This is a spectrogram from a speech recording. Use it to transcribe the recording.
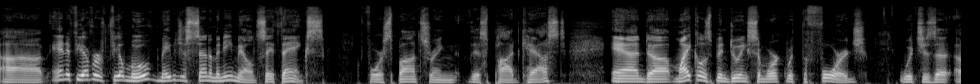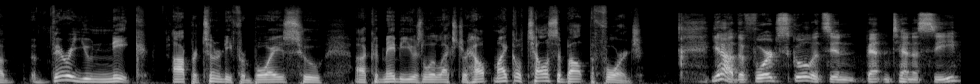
Uh, and if you ever feel moved, maybe just send them an email and say thanks for sponsoring this podcast. And uh, Michael has been doing some work with The Forge, which is a, a, very unique opportunity for boys who uh, could maybe use a little extra help. Michael, tell us about The Forge. Yeah, the Forge School. It's in Benton, Tennessee,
